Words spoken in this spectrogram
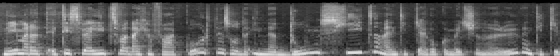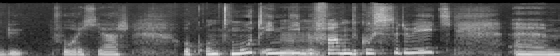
Nee, maar het, het is wel iets wat je vaak hoort. Hè, zo dat in dat doen schieten. Want ik kijk ook een beetje naar u. Want ik heb u vorig jaar ook ontmoet in die befaamde Koesterweek. Ehm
